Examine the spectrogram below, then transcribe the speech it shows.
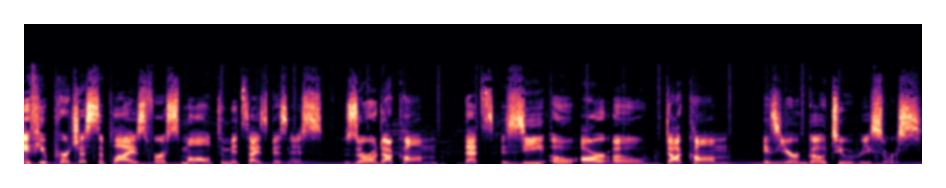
If you purchase supplies for a small to mid sized business, Zoro.com, that's Z O R O.com, is your go to resource.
